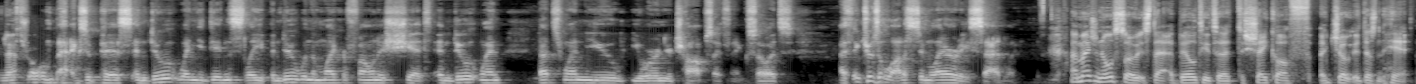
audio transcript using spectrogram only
Yeah. you're throwing bags of piss, and do it when you didn't sleep, and do it when the microphone is shit, and do it when that's when you you earn your chops. I think so. It's I think there's a lot of similarities, sadly. I imagine also it's that ability to to shake off a joke that doesn't hit.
